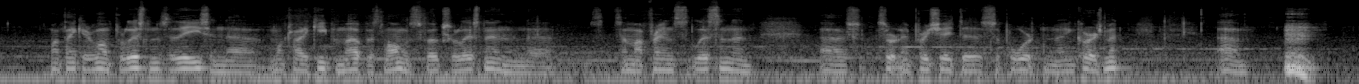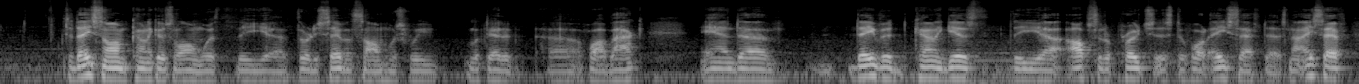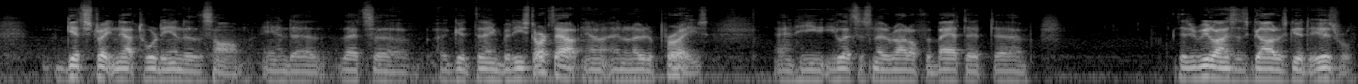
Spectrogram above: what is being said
I want to thank everyone for listening to these, and uh, I'm going to try to keep them up as long as folks are listening, and uh, some of my friends listen, and uh, certainly appreciate the support and the encouragement. Um, today's psalm kind of goes along with the 37th uh, psalm, which we looked at it uh, a while back, and uh, David kind of gives the opposite approach as to what Asaph does. Now, Asaph gets straightened out toward the end of the psalm, and that's a, a, good thing. But he starts out in a, in a note of praise and he, he lets us know right off the bat that uh, that he realizes God is good to Israel.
